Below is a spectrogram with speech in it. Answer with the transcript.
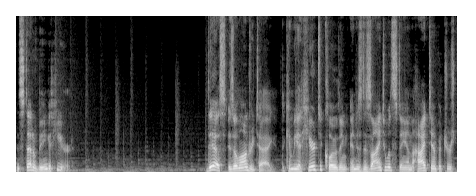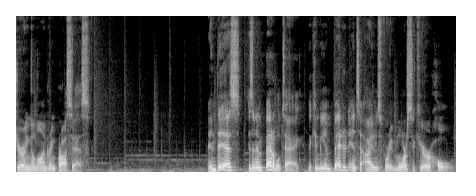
instead of being adhered. This is a laundry tag that can be adhered to clothing and is designed to withstand the high temperatures during the laundering process. And this is an embeddable tag that can be embedded into items for a more secure hold.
